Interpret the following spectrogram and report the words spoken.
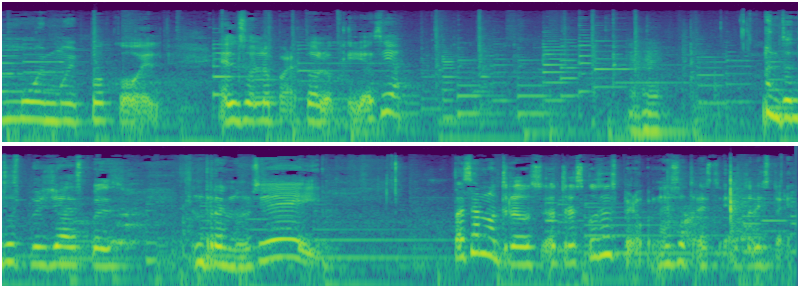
muy, muy poco el, el sueldo para todo lo que yo hacía. Entonces, pues ya después renuncié y pasan otros, otras cosas, pero bueno, es otra. Otra historia.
